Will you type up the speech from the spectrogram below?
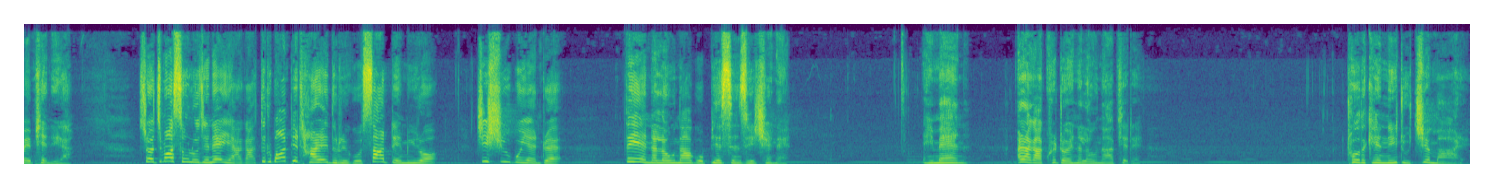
မဲ့ဖြစ်နေတာဆိုတော့ကျွန်မဆိုလိုချင်တဲ့အရာကသူတို့ဘာပြစ်ထားတဲ့သူတွေကိုစတင်ပြီးတော့ကြည့်ရှုဖို့ရန်အတွက်သင်ရဲ့နှလုံးသားကိုပြင်ဆင်စေခြင်းတယ်အာမင်အဲ့ဒါကခရစ်တော်ရဲ့နှလုံးသားဖြစ်တယ်ထိုသခင်နည်းတူချစ်မာတဲ့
